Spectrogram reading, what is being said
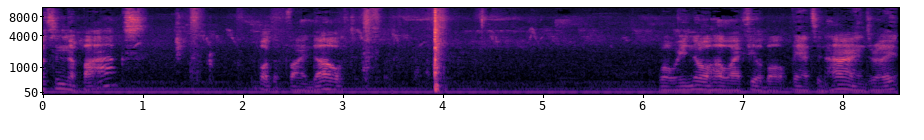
What's in the box? About to find out. Well, we know how I feel about Vance and Hines, right?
